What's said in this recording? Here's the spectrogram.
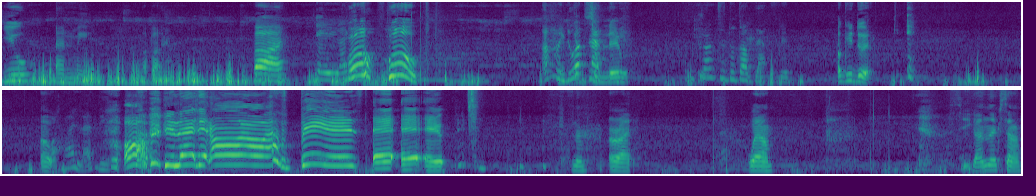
you, and me. Bye bye. Bye. Okay, I Woo, woo. I'm gonna do a black still live. flip. I'm trying to do the black flip. Okay, do it. Oh. I like. Oh, he landed. Oh, that's beast. Eh, eh, eh. No, all right. Well, see you guys next time.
